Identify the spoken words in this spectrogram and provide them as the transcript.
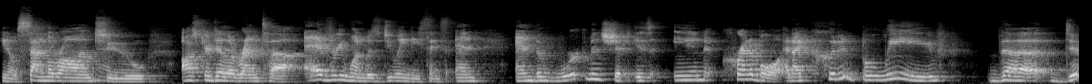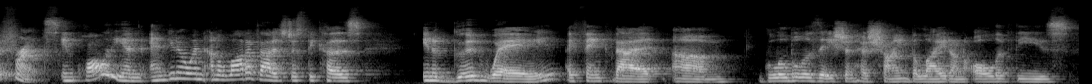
you know, Saint Laurent to Oscar de la Renta, everyone was doing these things. And and the workmanship is incredible. And I couldn't believe the difference in quality. And and you know, and, and a lot of that is just because in a good way, I think that um globalization has shined the light on all of these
